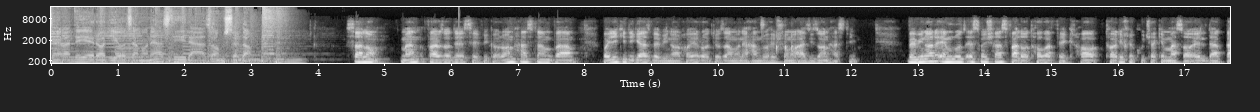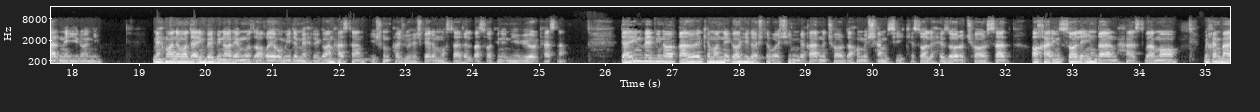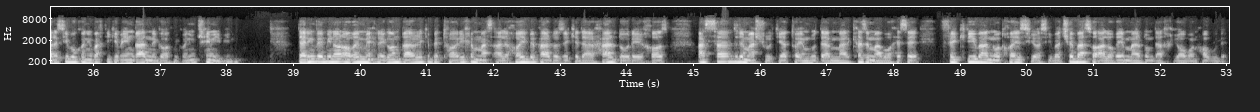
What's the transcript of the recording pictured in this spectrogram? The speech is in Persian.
شنونده رادیو زمانه هستید از آمستردام. سلام من فرزاد سیفیکاران هستم و با یکی دیگه از وبینارهای رادیو زمانه همراه شما عزیزان هستیم. وبینار امروز اسمش هست فلاتها و فکرها تاریخ کوچک مسائل در قرن ایرانی. مهمان ما در این وبینار امروز آقای امید مهرگان هستند. ایشون پژوهشگر مستقل و ساکن نیویورک هستند. در این وبینار قراره که ما نگاهی داشته باشیم به قرن چهاردهم شمسی که سال 1400 آخرین سال این قرن هست و ما می‌خوایم بررسی بکنیم وقتی که به این قرن نگاه می‌کنیم چه می‌بینیم. در این وبینار آقای مهرگان قراره که به تاریخ مسئله هایی بپردازه که در هر دوره خاص از صدر مشروطیت تا امروز در مرکز مباحث فکری و نطخهای سیاسی و چه بسا علاقه مردم در خیابان ها بوده.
